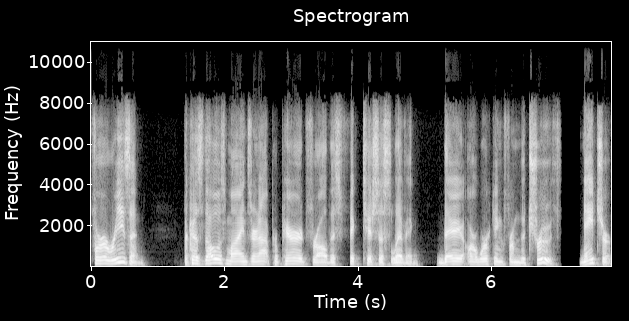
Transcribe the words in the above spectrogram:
for a reason, because those minds are not prepared for all this fictitious living. They are working from the truth, nature.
